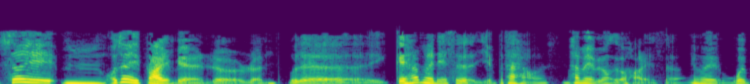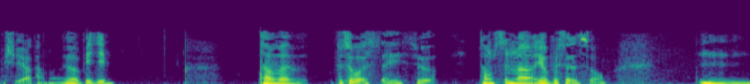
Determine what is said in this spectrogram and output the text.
所以，嗯，我对霸凌别人的人，我的给他们的脸色也不太好，他们也不用给我好脸色，因为我也不需要他们，因为毕竟他们不是我谁，就同事嘛？又不是很熟，嗯，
